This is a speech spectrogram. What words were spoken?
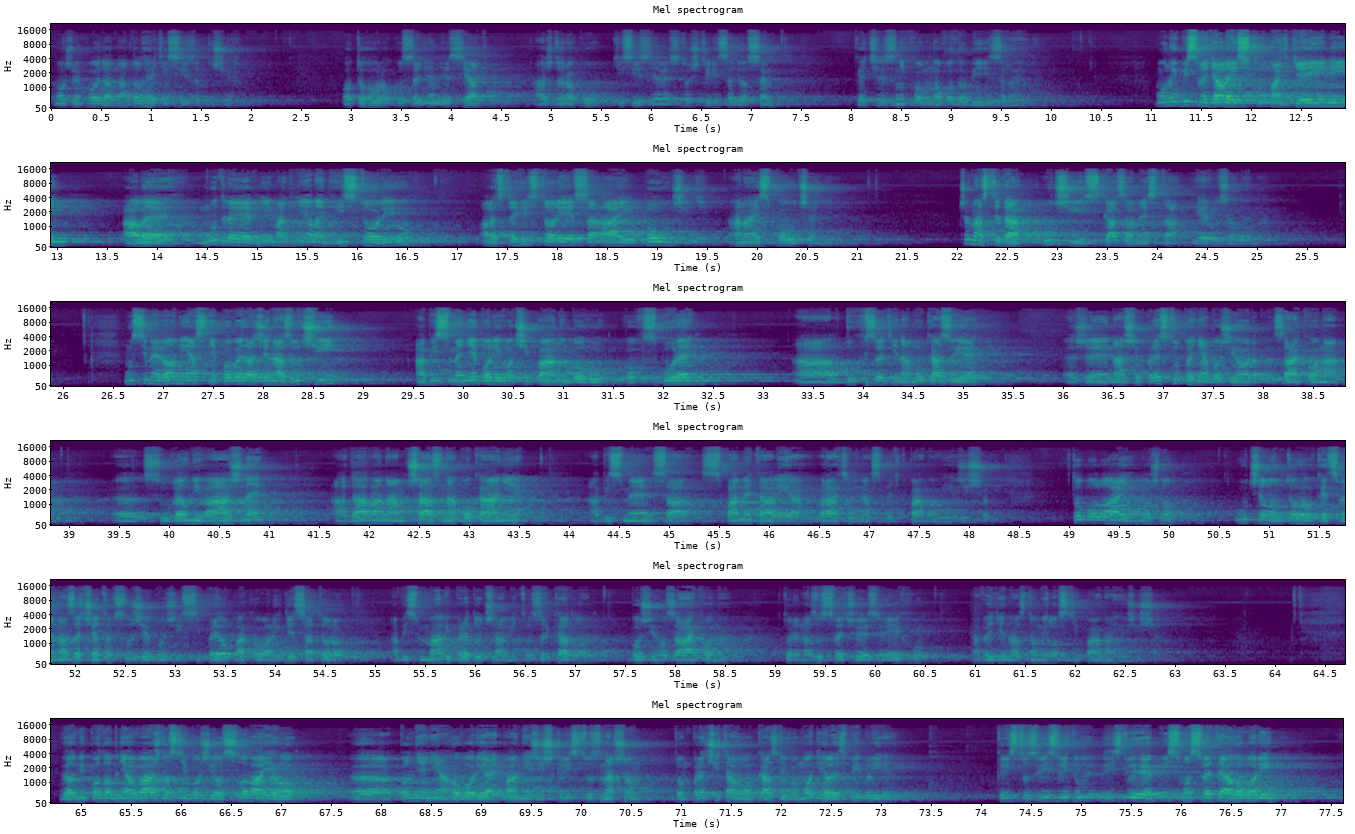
môžeme povedať, na dlhé tisícročia od toho roku 70 až do roku 1948, keď vznikol novodobý Izrael. Mohli by sme ďalej skúmať dejiny, ale mudré je vnímať nielen históriu, ale z tej histórie sa aj poučiť a nájsť poučenie. Čo nás teda učí skaza mesta Jeruzalema? Musíme veľmi jasne povedať, že nás učí, aby sme neboli voči Pánu Bohu vo vzbure, a Duch Svetý nám ukazuje, že naše prestúpenia Božieho zákona e, sú veľmi vážne a dáva nám čas na pokánie, aby sme sa spametali a vrátili naspäť k Pánovi Ježišovi. To bolo aj možno účelom toho, keď sme na začiatok služieb Božích si preopakovali desatoro, aby sme mali pred očami to zrkadlo Božieho zákona, ktoré nás usvedčuje z hriechu a vedie nás do milosti Pána Ježiša. Veľmi podobne o vážnosti Božieho slova a jeho e, plnenia hovorí aj Pán Ježiš Kristus v našom tom prečítanom kazňovom oddiele z Biblie. Kristus vyzdvihuje písmo svete a hovorí,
